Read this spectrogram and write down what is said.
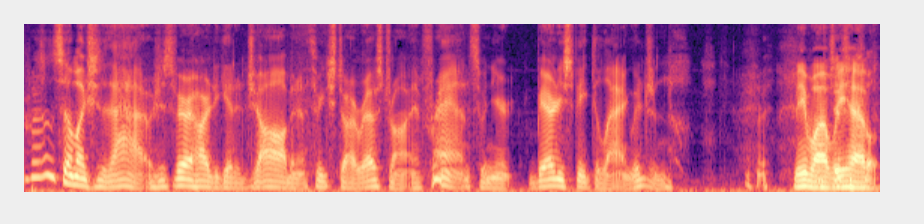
It wasn't so much that. It was just very hard to get a job in a three star restaurant in France when you barely speak the language. And Meanwhile, we have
